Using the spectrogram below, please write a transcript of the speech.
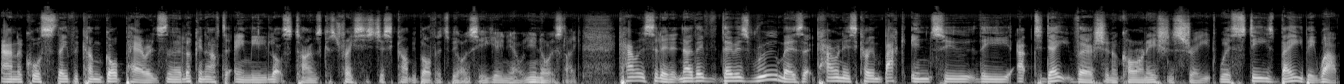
and of course, they've become godparents and they're looking after Amy lots of times because Tracy's just can't be bothered, to be honest with you. You know, you know what it's like. Karen's still in it. Now, there is rumours that Karen is coming back into the up to date version of Coronation Street with Steve's baby. Well,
